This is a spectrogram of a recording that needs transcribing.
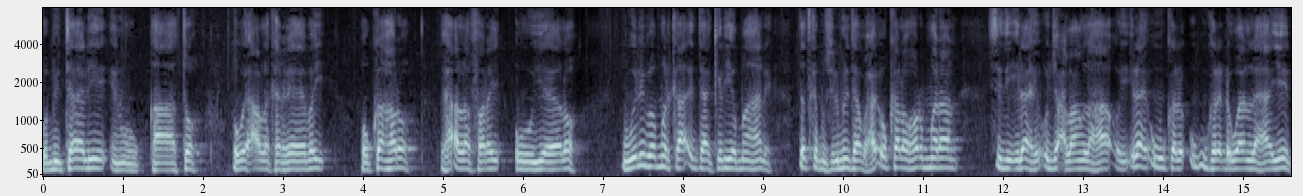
wabitaali inuu qaato. Oo wix alla ka reebay uu ka haro wix alla faray uu yeelo. Weliba markaa intaa keliya maahane dadka muslimiinta waxay u kala hormaraan sidii ilaahay u jeclaan lahaa oy ilaahay ugu kala dhowaan lahaayeen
